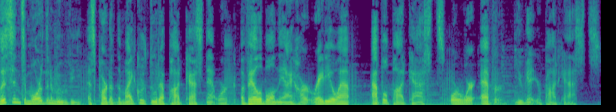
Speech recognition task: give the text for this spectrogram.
Listen to More Than a Movie as part of the My Cultura Podcast Network, available on the iHeartRadio app, Apple Podcasts, or wherever you get your podcasts.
